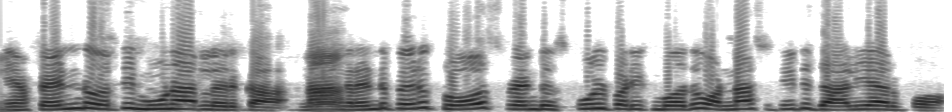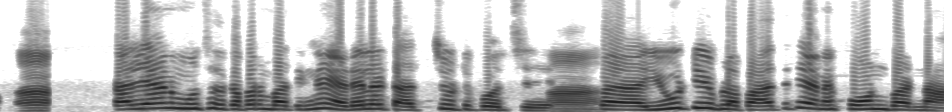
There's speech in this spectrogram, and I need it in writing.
என் ஃப்ரெண்ட் ஒருத்தி மூணார்ல இருக்கா. நாங்க ரெண்டு பேரும் க்ளோஸ் ஃப்ரெண்டு ஸ்கூல் படிக்கும் போது ஒன்னா சுத்திட்டு ஜாலியா இருப்போம். கல்யாணம் முடிச்சதுக்கு அப்புறம் பாத்தீங்கன்னா இடையில டச் விட்டு போச்சு. இப்ப யூடியூப்ல பாத்துட்டு எனக்கு ஃபோன் பண்ணா.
